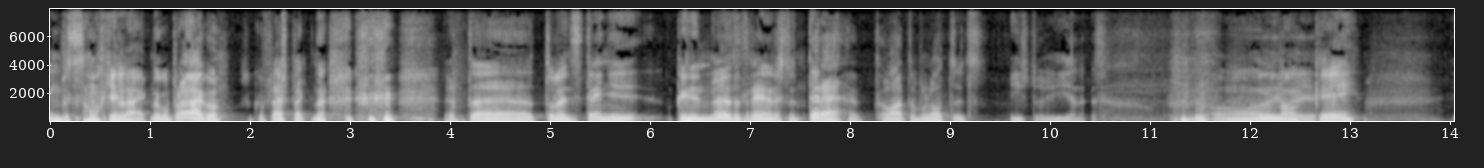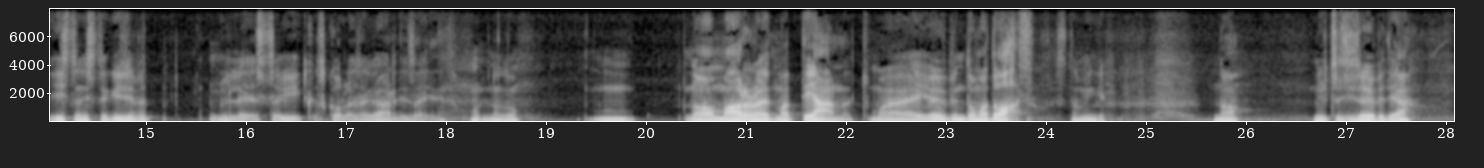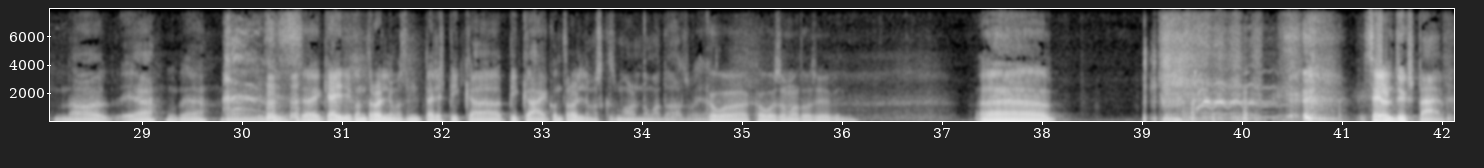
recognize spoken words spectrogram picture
umbes sama kellaaeg nagu praegu, sihuke flashback, noh, et äh, tulen siis trenni, kõnnin mööda treenerist, ütlen tere, ta vaatab mulle otsa, ütles istu oi. okei istun siis ta küsib, et mille eest sa ühikas kollase kaardi said, nagu no ma arvan, et ma tean, et ma ei ööbinud oma toas, siis ta mingi noh, nüüd sa siis ööbid jah, no jah, jah, ja siis äh, käidi kontrollimas mind päris pika, pikka aega kontrollimas, kas ma olen oma toas või. kaua, kaua sa oma toas ööbinud uh,? see ei olnud üks päev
